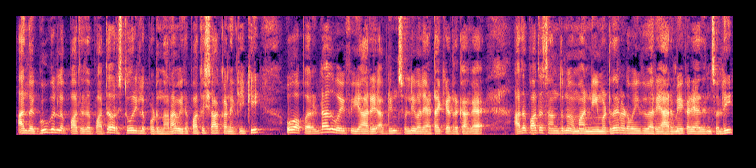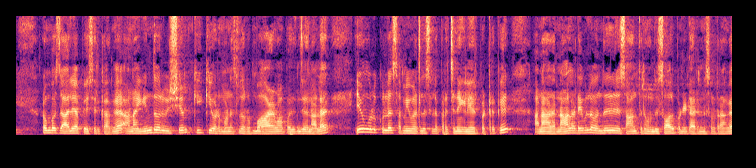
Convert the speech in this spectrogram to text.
அந்த கூகுளில் பார்த்ததை பார்த்து அவர் ஸ்டோரியில் போட்டிருந்தாராம். இதை பார்த்து ஷாக் ஆன கீக்கி ஓ அப்போ ரெண்டாவது ஒய்ஃபு யார்? அப்படின்னு சொல்லி விளையாட்டாக கேட்டிருக்காங்க. அதை பார்த்து சாந்தனும் அம்மா நீ மட்டும் தான் என்னோடய ஒய்ஃபு வேறு யாருமே கிடையாதுன்னு சொல்லி ரொம்ப ஜாலியாக பேசியிருக்காங்க. ஆனால் இந்த ஒரு விஷயம் கீக்கியோட மனசில் ரொம்ப ஆழமாக பதிஞ்சதுனால இவங்களுக்குள்ள சமீபத்தில் சில பிரச்சனைகள் ஏற்பட்டிருக்கு. ஆனால் அதை நாளடைவில் வந்து சாந்தனு வந்து சால்வ் பண்ணிட்டாருன்னு சொல்கிறாங்க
